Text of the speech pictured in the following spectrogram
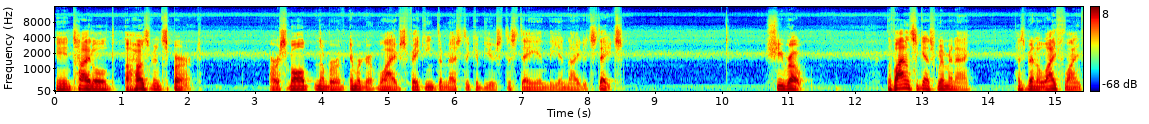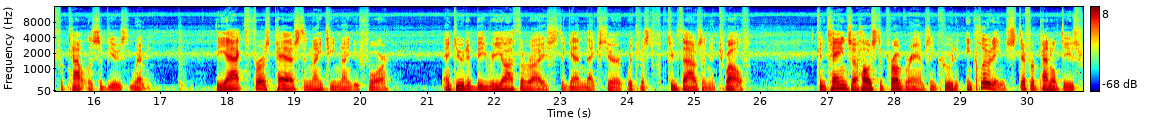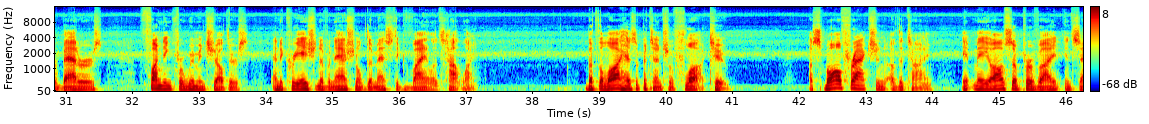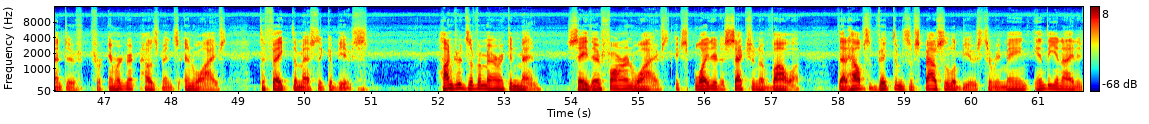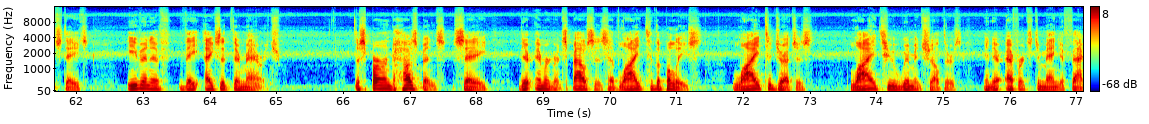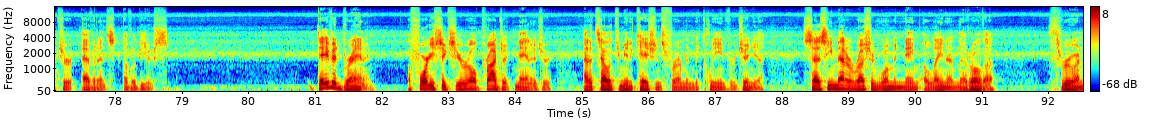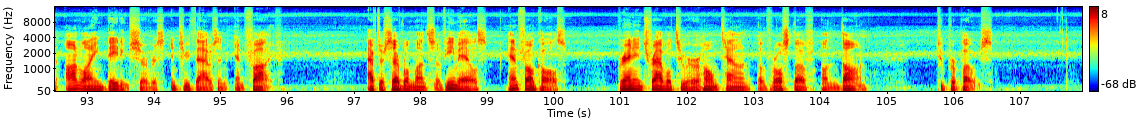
entitled A Husband Spurned Are a Small Number of Immigrant Wives Faking Domestic Abuse to Stay in the United States. She wrote The Violence Against Women Act has been a lifeline for countless abused women. The act first passed in 1994 and due to be reauthorized again next year, which was 2012, contains a host of programs, including stiffer penalties for batterers, funding for women's shelters, and the creation of a national domestic violence hotline. But the law has a potential flaw, too. A small fraction of the time, it may also provide incentive for immigrant husbands and wives to fake domestic abuse. Hundreds of American men say their foreign wives exploited a section of VAWA that helps victims of spousal abuse to remain in the United States even if they exit their marriage. The spurned husbands say their immigrant spouses have lied to the police, lied to judges, lied to women's shelters in their efforts to manufacture evidence of abuse. David Brannon, a 46 year old project manager at a telecommunications firm in McLean, Virginia, says he met a Russian woman named Elena Naroda through an online dating service in 2005. After several months of emails and phone calls, Brannon traveled to her hometown of Rostov on Don to propose.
